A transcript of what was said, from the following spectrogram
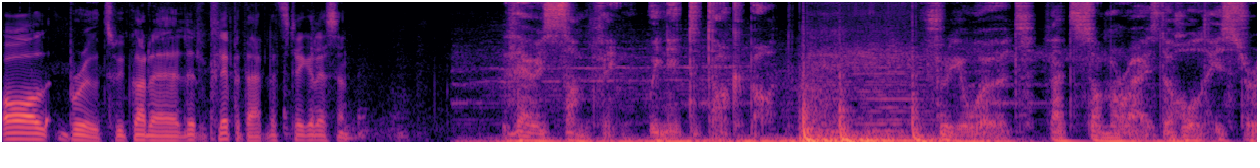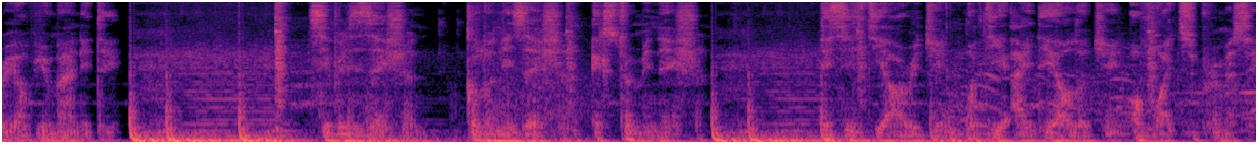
all brutes. We've got a little clip of that. Let's take a listen. There is something we need to talk about. Three words that summarize the whole history of humanity: civilization colonization, extermination. This is the origin of the ideology of white supremacy.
